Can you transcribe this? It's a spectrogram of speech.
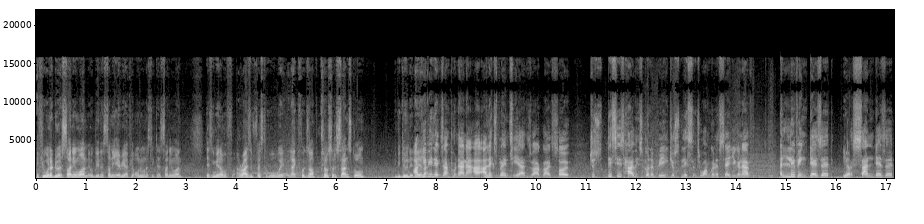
if you want to do a sunny one, it will be in a sunny area. If you only want to stick to the sunny one, there's gonna be another Horizon Festival where, like for example, close to the sandstorm, you'll be doing it I'll there. give like- you an example now. now. I- I'll hmm. explain to you as well, guys. So, just this is how it's gonna be. Just listen to what I'm gonna say. You're gonna have a living desert, Yep. a sand desert.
